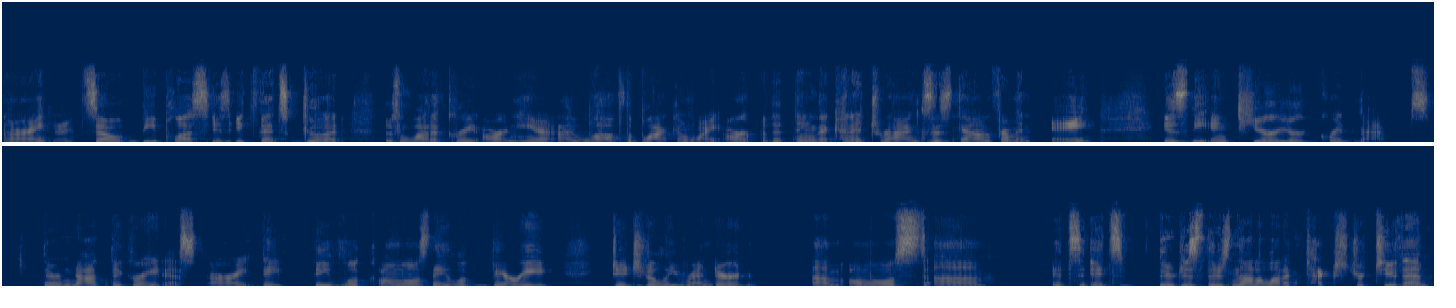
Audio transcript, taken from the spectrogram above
All right. Okay. So B plus is it's that's good. There's a lot of great art in here. I love the black and white art, but the thing that kind of drags us down from an A is the interior grid maps they're not the greatest all right? They they look almost they look very digitally rendered um, almost um, it's it's they're just there's not a lot of texture to them.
